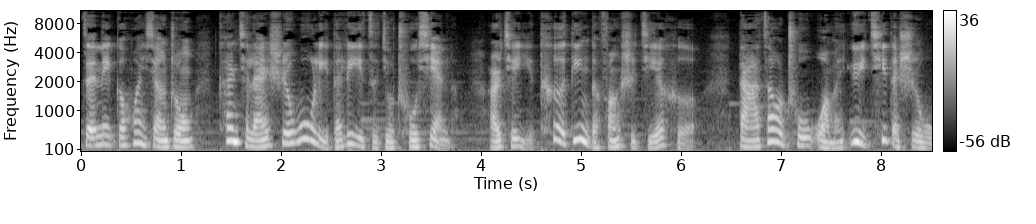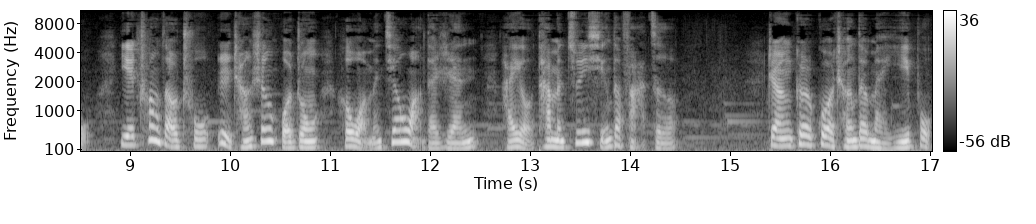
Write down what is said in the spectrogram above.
在那个幻象中，看起来是物理的粒子就出现了，而且以特定的方式结合，打造出我们预期的事物，也创造出日常生活中和我们交往的人，还有他们遵行的法则。整个过程的每一步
